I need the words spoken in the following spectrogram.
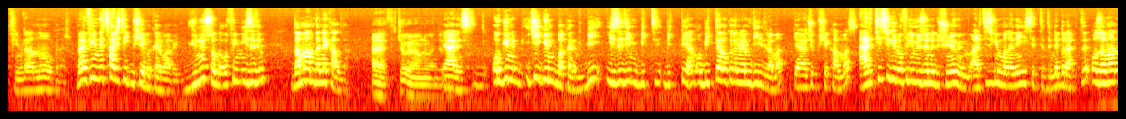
filmden anlamam o kadar. Ben filmde sadece tek bir şeye bakarım abi. Günün sonunda o filmi izledim. Damağımda ne kaldı? Evet, çok önemli bence. de. Yani s- o gün iki gün bakarım. Bir izlediğim bitti, bitti an. O bitti an o kadar önemli değildir ama. Genelde çok bir şey kalmaz. Ertesi gün o film üzerine düşünüyor muyum? Ertesi gün bana ne hissettirdi, ne bıraktı? O zaman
